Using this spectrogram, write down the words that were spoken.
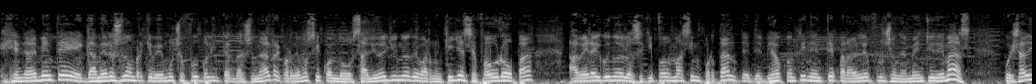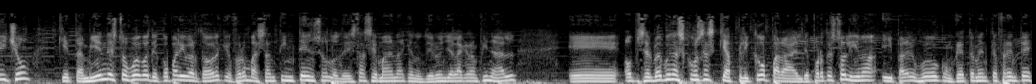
generalmente Gamero es un hombre que ve mucho fútbol internacional. Recordemos que cuando salió del Junior de Barranquilla se fue a Europa a ver algunos de los equipos más importantes del viejo continente para ver el funcionamiento y demás. Pues ha dicho que también de estos juegos de Copa Libertadores, que fueron bastante intensos los de esta semana, que nos dieron ya la gran final, eh, observé algunas cosas que aplicó para el Deportes Tolima y para el juego concretamente frente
